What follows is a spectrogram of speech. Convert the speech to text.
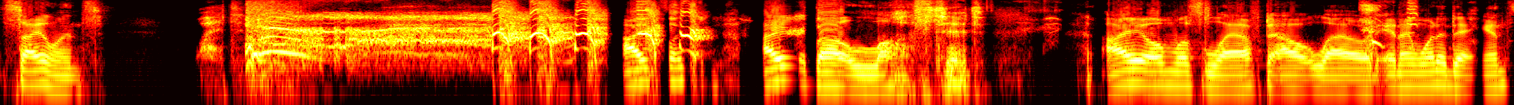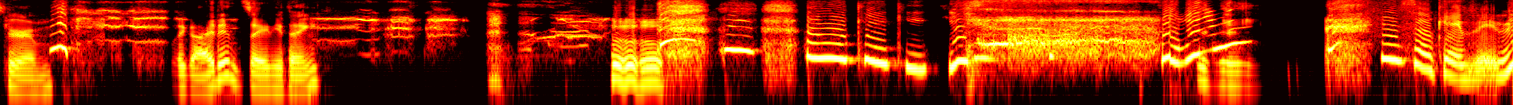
silence, what? I fucking, I about lost it. I almost laughed out loud, and I wanted to answer him. Like I didn't say anything. okay, Kiki. it's okay, baby.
